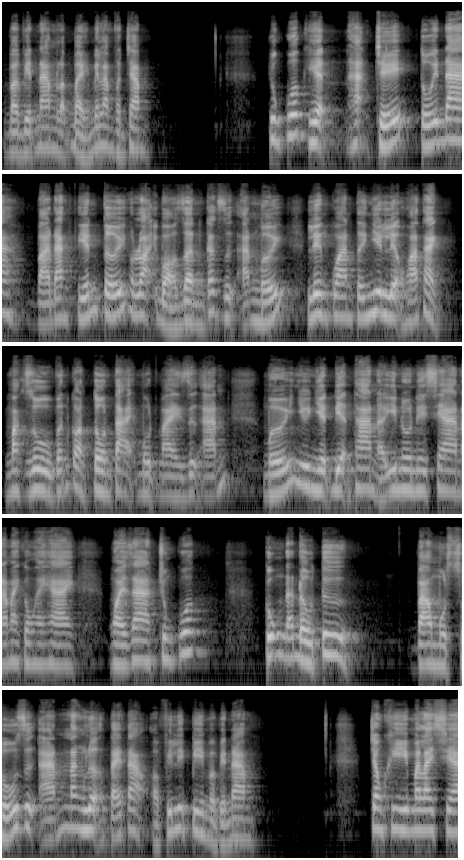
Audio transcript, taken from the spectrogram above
và Việt Nam là 75%. Trung Quốc hiện hạn chế tối đa và đang tiến tới loại bỏ dần các dự án mới liên quan tới nhiên liệu hóa thạch, mặc dù vẫn còn tồn tại một vài dự án mới như nhiệt điện than ở Indonesia năm 2022. Ngoài ra, Trung Quốc cũng đã đầu tư vào một số dự án năng lượng tái tạo ở Philippines và Việt Nam. Trong khi Malaysia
